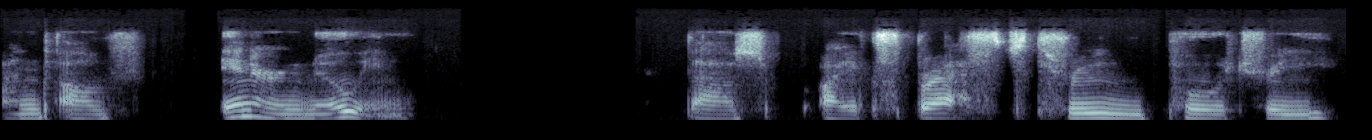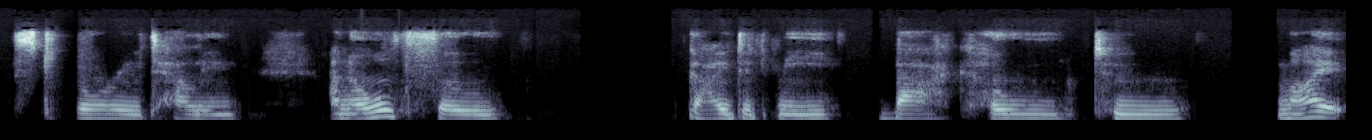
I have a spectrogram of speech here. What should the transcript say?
and of inner knowing that I expressed through poetry, storytelling, and also guided me back home to my,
